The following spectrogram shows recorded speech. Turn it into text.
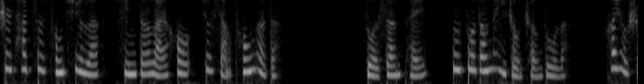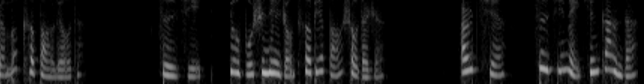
是他自从去了新德来后就想通了的。做三陪都做到那种程度了，还有什么可保留的？自己又不是那种特别保守的人，而且自己每天干的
